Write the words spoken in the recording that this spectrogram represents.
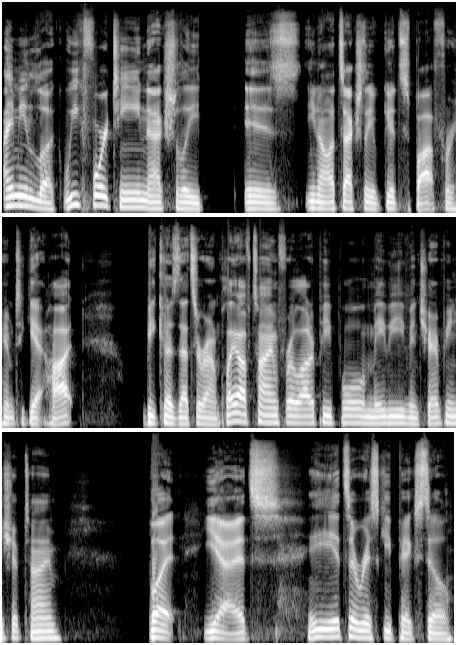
I mean, look, week 14 actually is, you know, it's actually a good spot for him to get hot because that's around playoff time for a lot of people, maybe even championship time. But yeah, it's it's a risky pick still.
